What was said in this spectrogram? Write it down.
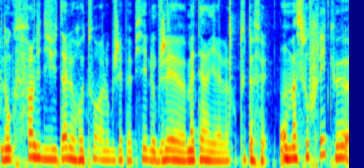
Donc fin du digital, retour à l'objet papier, l'objet matériel. Tout à fait. On m'a soufflé que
